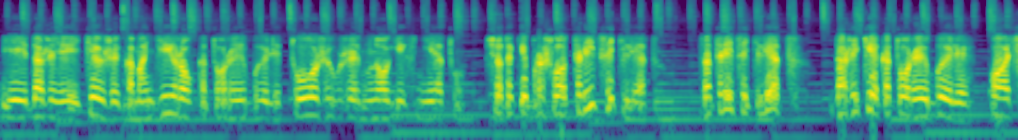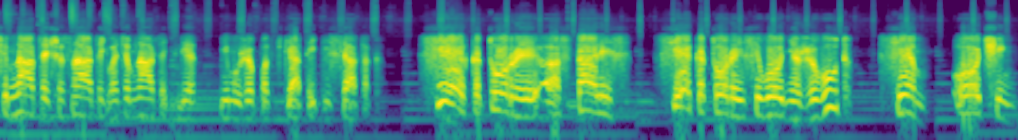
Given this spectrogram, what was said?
И даже и тех же командиров, которые были, тоже уже многих нету. Все-таки прошло 30 лет. За 30 лет даже те, которые были по 17, 16, 18 лет, им уже под пятый десяток. Все, которые остались, все, которые сегодня живут, всем очень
